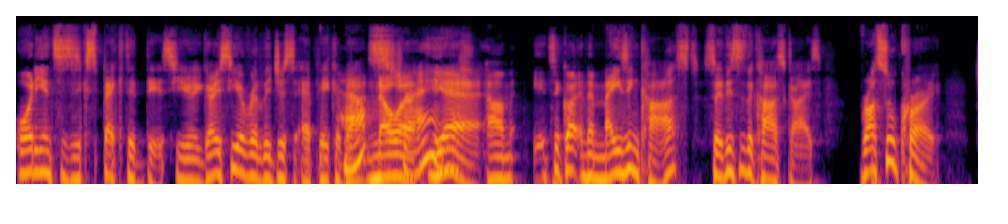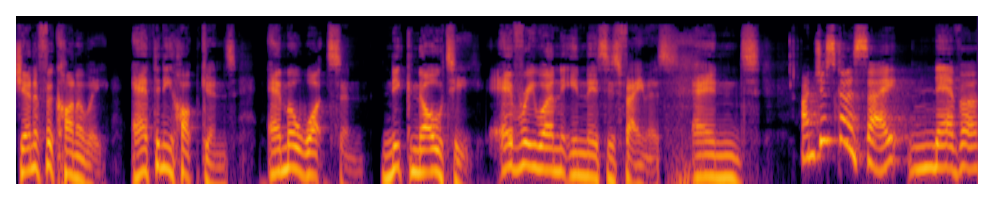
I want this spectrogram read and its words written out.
audiences expected this. You go see a religious epic about How Noah. strange. Yeah. Um, it's got an amazing cast. So this is the cast, guys. Russell Crowe, Jennifer Connelly, Anthony Hopkins, Emma Watson, Nick Nolte. Everyone in this is famous. And I'm just gonna say, never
